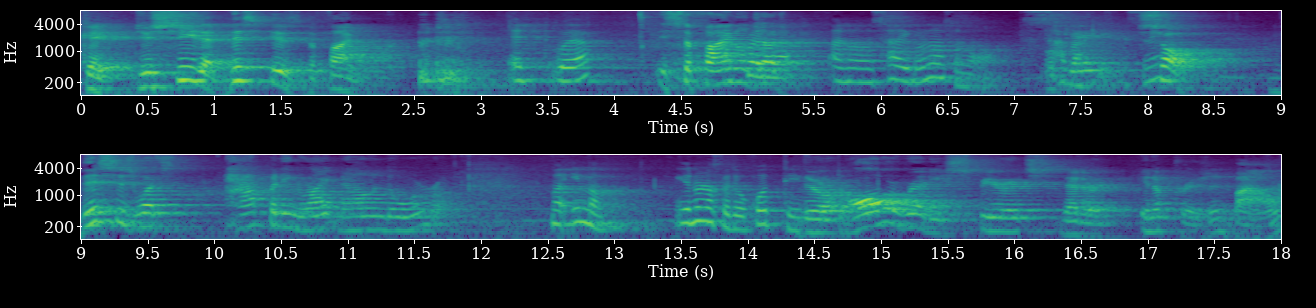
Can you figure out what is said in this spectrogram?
Okay, do you see that this is the final one? え where? It's the final これ judgment. があの最後のその裁き Okay? ですね、 So, this is what's happening right now in the world. まあ、今世の中で起こっている There are already spirits that are in a prison, bound,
